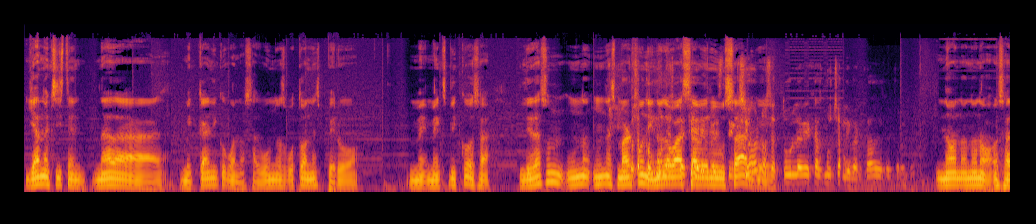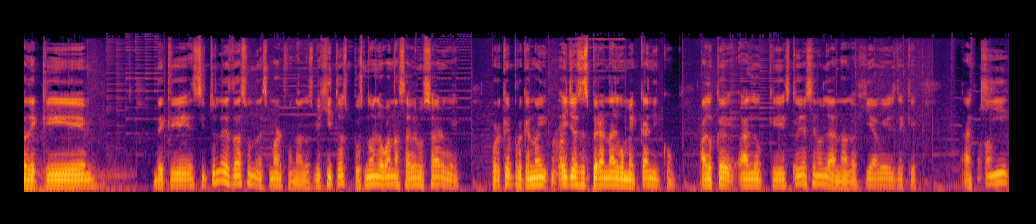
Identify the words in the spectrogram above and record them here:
ya no existen nada mecánico, bueno, algunos botones, pero me, me explico, o sea, le das un, un, smartphone y no lo vas a saber usar. O sea, tú le dejas mucha libertad No, no, no, no. O sea, de que. De que si tú les das un smartphone a los viejitos, pues no lo van a saber usar, güey. ¿Por qué? Porque no hay, ellos esperan algo mecánico. A lo que a lo que estoy haciendo la analogía, güey, es de que aquí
